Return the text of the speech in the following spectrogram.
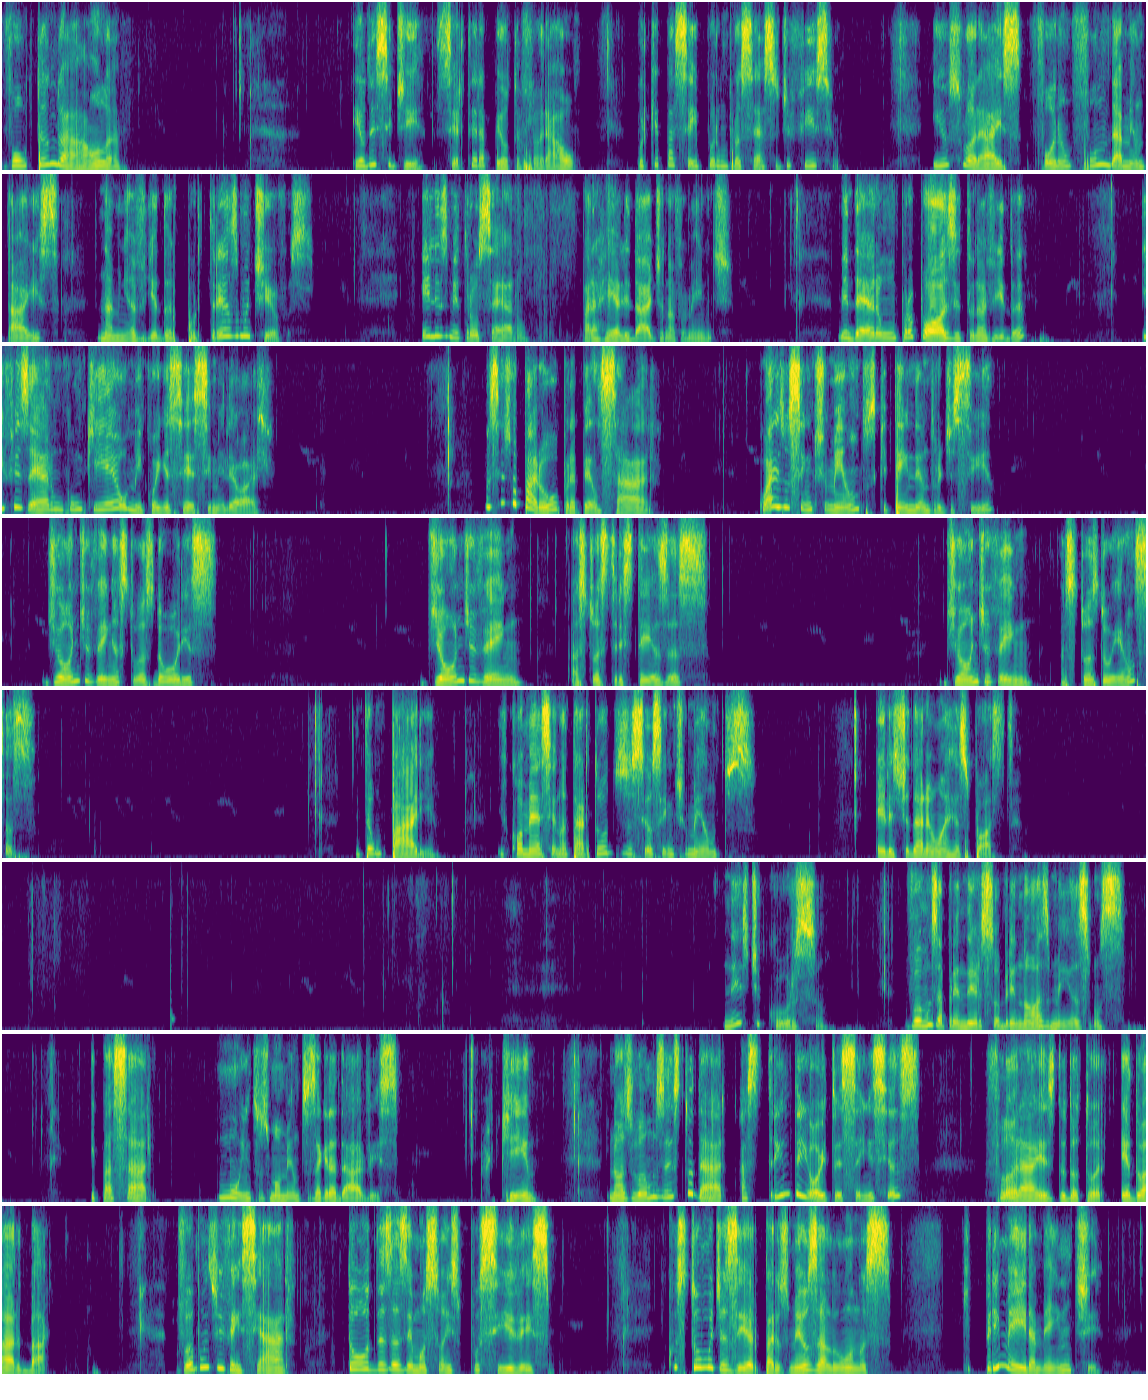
Voltando à aula, eu decidi ser terapeuta floral porque passei por um processo difícil. E os florais foram fundamentais na minha vida por três motivos. Eles me trouxeram para a realidade novamente, me deram um propósito na vida e fizeram com que eu me conhecesse melhor. Você já parou para pensar quais os sentimentos que tem dentro de si? De onde vêm as tuas dores? De onde vêm as tuas tristezas? De onde vêm as tuas doenças? Então pare e comece a notar todos os seus sentimentos. Eles te darão a resposta. Neste curso, vamos aprender sobre nós mesmos e passar muitos momentos agradáveis. Aqui nós vamos estudar as 38 essências florais do Dr. Eduard Bach. Vamos vivenciar todas as emoções possíveis. Costumo dizer para os meus alunos que, primeiramente,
